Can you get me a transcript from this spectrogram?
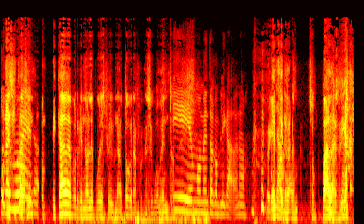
una situación complicada porque no le puedes pedir un autógrafo en ese momento. Y un momento complicado, ¿no? Porque tiene las manos ocupadas, digamos.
